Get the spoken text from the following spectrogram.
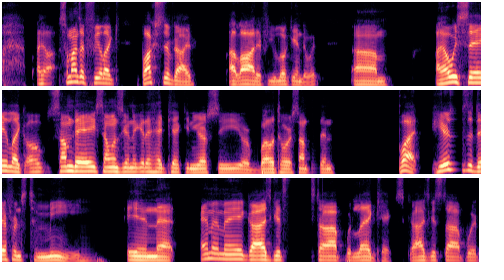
I sometimes I feel like boxers have died a lot if you look into it. Um, I always say like, oh, someday someone's gonna get a head kick in UFC or Bellator or something. But here's the difference to me in that MMA guys get stopped with leg kicks, guys get stopped with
